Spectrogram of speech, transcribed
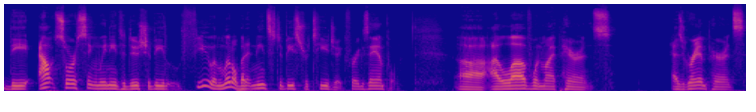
The outsourcing we need to do should be few and little, but it needs to be strategic. For example, uh, I love when my parents, as grandparents,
